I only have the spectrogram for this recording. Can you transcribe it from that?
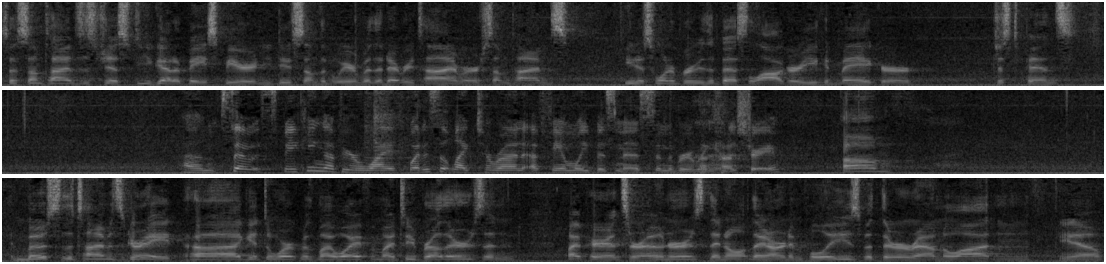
So sometimes it's just you got a base beer and you do something weird with it every time, or sometimes you just want to brew the best lager you can make, or just depends. Um, so, speaking of your wife, what is it like to run a family business in the brewing industry? Um, most of the time, it's great. Uh, I get to work with my wife and my two brothers, and my parents are owners. They don't, they aren't employees, but they're around a lot, and you know,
